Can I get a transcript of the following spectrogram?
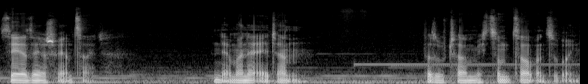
sehr, sehr schweren Zeit, in der meine Eltern versucht haben, mich zum Zaubern zu bringen.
